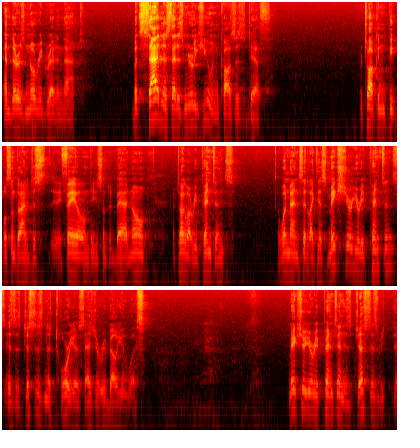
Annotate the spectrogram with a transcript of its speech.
And there is no regret in that. But sadness that is merely human causes death. We're talking people sometimes just they fail and they do something bad. No, we're talking about repentance. One man said it like this Make sure your repentance is just as notorious as your rebellion was. Make sure your repentance is just as uh,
